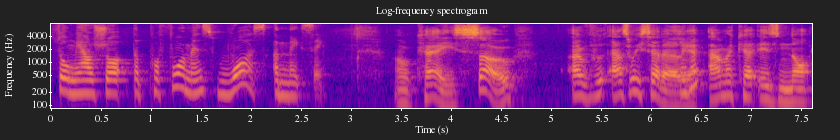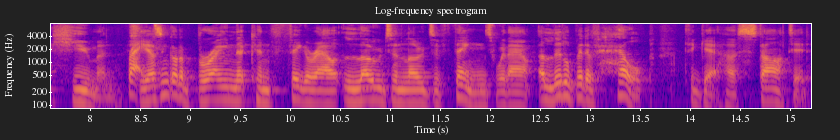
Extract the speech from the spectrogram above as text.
所以我们要说 the performance was amazing. Okay, so as we said earlier, mm -hmm. Ameca is not human. Right. She hasn't got a brain that can figure out loads and loads of things without a little bit of help to get her started.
